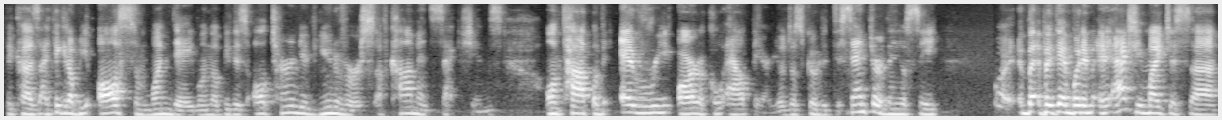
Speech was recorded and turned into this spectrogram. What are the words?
because I think it'll be awesome one day when there'll be this alternative universe of comment sections on top of every article out there. You'll just go to Dissenter, and then you'll see. But but then, but it actually might just uh,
